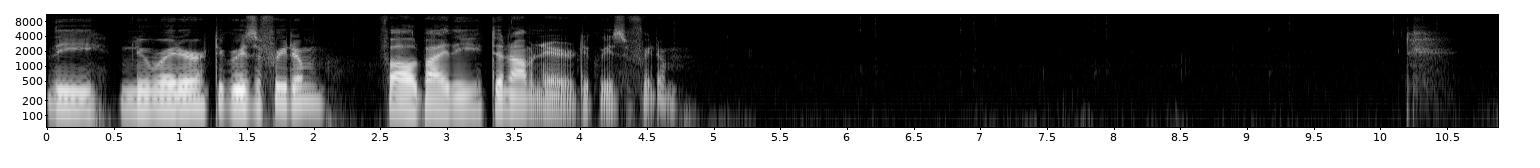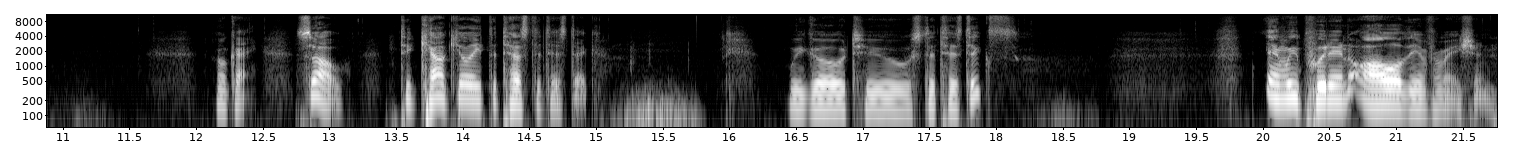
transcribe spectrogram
the numerator degrees of freedom followed by the denominator degrees of freedom. Okay, so to calculate the test statistic, we go to statistics and we put in all of the information.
